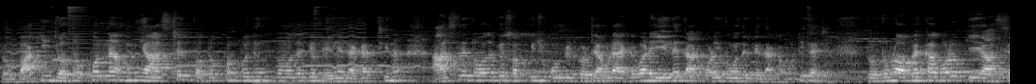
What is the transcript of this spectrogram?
তো বাকি যতক্ষণ না উনি আসছেন, ততক্ষণ পর্যন্ত তোমাদেরকে ভেঙে দেখাচ্ছি না। আসলে তোমাদেরকে সব কিছু কমপ্লিট করতে আমরা একেবারে এলে তারপরেই তোমাদেরকে দেখাবো, ঠিক আছে? তো তোমরা অপেক্ষা করো কে আসছে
